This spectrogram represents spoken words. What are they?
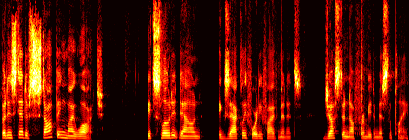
but instead of stopping my watch, it slowed it down exactly 45 minutes, just enough for me to miss the plane.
